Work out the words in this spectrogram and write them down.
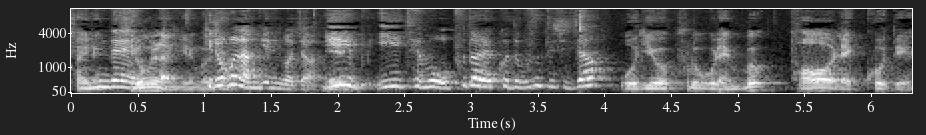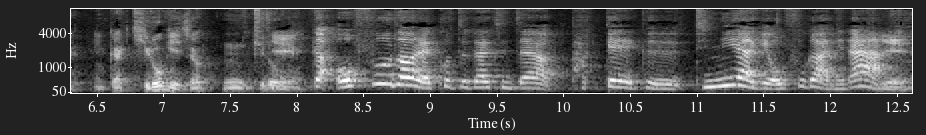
저희는 근데 기록을 남기는 거죠. 기록을 남기는 거죠. 예. 이, 이 제목 오프 더 레코드 무슨 뜻이죠? 오디오 프로그램북 더 레코드. 그러니까 기록이죠. 음, 기록. 예. 그러니까 오프 더 레코드가 진짜 밖에 그 뒷이야기 오프가 아니라 예.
